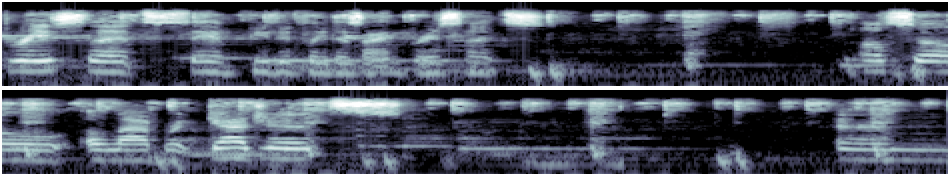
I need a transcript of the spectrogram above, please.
bracelets. They have beautifully designed bracelets. Also, elaborate gadgets and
